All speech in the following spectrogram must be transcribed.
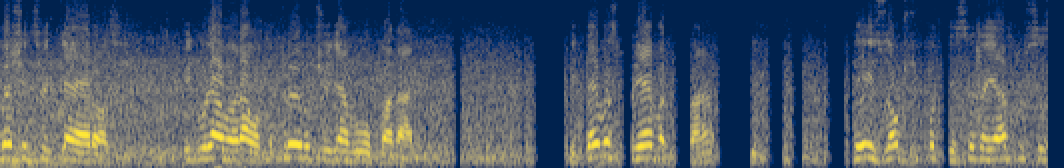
беше цветя и рози. И голяма работа, примерно, че нямало падани. И те възприемат това, те изобщо пък не са наясно с,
